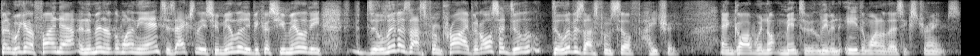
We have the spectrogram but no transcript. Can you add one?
But we're going to find out in a minute that one of the answers actually is humility because humility delivers us from pride, but also del- delivers us from self hatred. And God, we're not meant to live in either one of those extremes.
